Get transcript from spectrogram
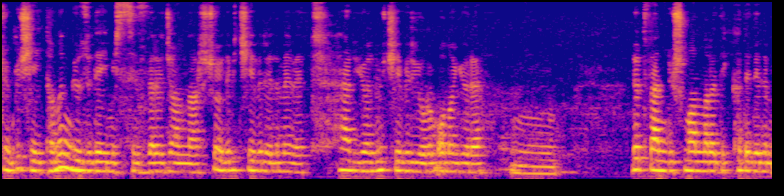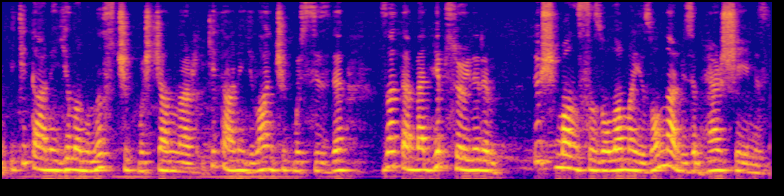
Çünkü şeytanın gözü değmiş sizlere canlar. Şöyle bir çevirelim evet. Her yönünü çeviriyorum ona göre. Hmm. Lütfen düşmanlara dikkat edelim. İki tane yılanınız çıkmış canlar. İki tane yılan çıkmış sizde. Zaten ben hep söylerim. Düşmansız olamayız. Onlar bizim her şeyimiz.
